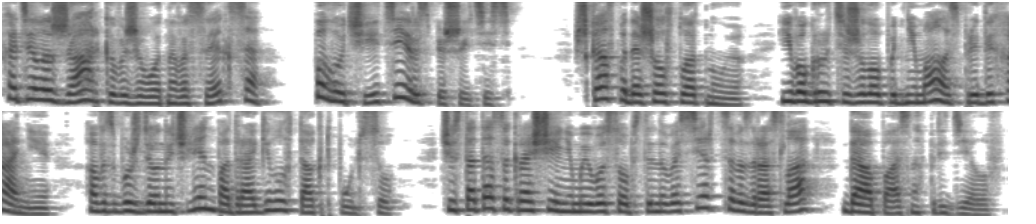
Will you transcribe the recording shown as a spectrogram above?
хотела жаркого животного секса? Получите и распишитесь. Шкаф подошел вплотную. Его грудь тяжело поднималась при дыхании, а возбужденный член подрагивал в такт пульсу. Частота сокращения моего собственного сердца возросла до опасных пределов.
